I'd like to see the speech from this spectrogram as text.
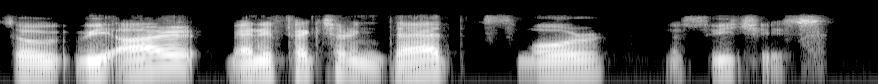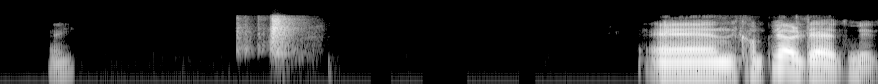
So we are manufacturing that small switches, right? And compare that with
